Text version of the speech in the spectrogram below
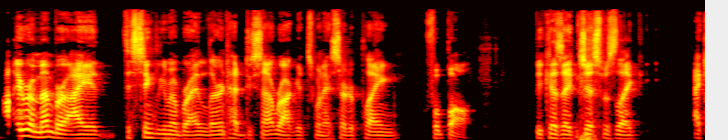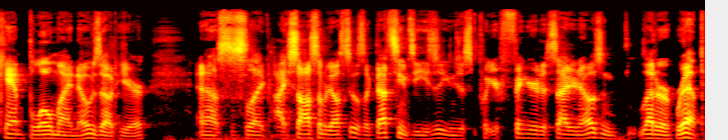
I remember I distinctly remember I learned how to do snot rockets when I started playing football because I just was like I can't blow my nose out here. And I was just like, I saw somebody else do. it. I was like, that seems easy. You can just put your finger to the side of your nose and let her rip,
